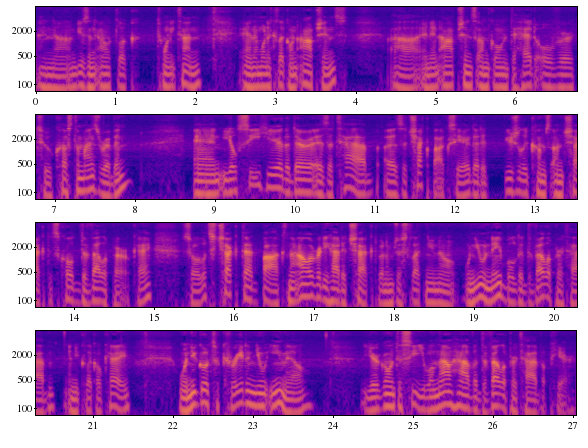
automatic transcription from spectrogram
and uh, I'm using Outlook 2010 and I'm going to click on options. Uh, and in options I'm going to head over to customize ribbon. And you'll see here that there is a tab as a checkbox here that it usually comes unchecked. It's called developer okay? So let's check that box. Now I already had it checked but I'm just letting you know. When you enable the developer tab and you click OK when you go to create a new email you're going to see you will now have a developer tab up here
